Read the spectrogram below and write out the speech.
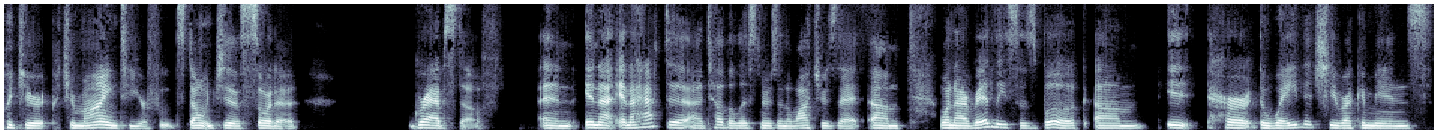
put your put your mind to your foods. Don't just sort of grab stuff and and I and I have to uh, tell the listeners and the watchers that um, when I read Lisa's book, um, it her the way that she recommends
